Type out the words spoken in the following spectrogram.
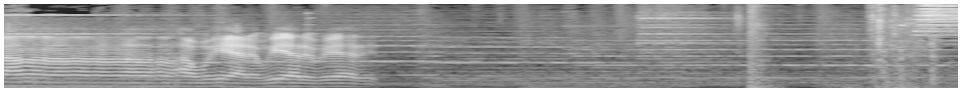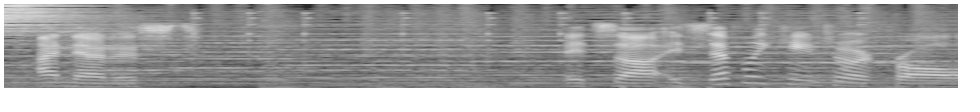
No, no, no, no, no, no, no, we had it, we had it, we had it. I noticed. It's, uh, it's definitely came to a crawl.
